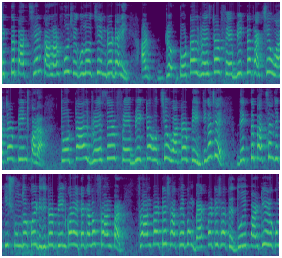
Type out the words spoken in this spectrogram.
দেখতে পাচ্ছেন কালারফুল সেগুলো হচ্ছে এমব্রয়ডারি আর টোটাল ড্রেসটার ফেব্রিকটা থাকছে ওয়াটার প্রিন্ট করা। টোটাল ড্রেসের ফেব্রিকটা হচ্ছে ওয়াটার প্রিন্ট ঠিক আছে? দেখতে পাচ্ছেন যে কি সুন্দর করে ডিজিটাল প্রিন্ট করা, এটা গেল ফ্রন্ট পার্ট ফ্রন্ট পার্টের সাথে এবং ব্যাক পার্টের সাথে দুই পার্টি এরকম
